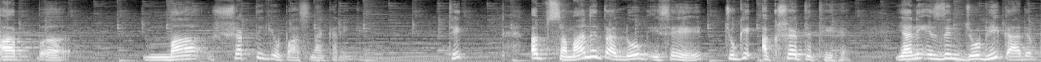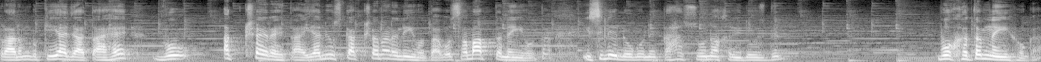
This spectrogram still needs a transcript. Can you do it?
आप, माँ शक्ति की उपासना करेंगे। अब सामान्यतः लोग इसे चूँकि अक्षय तिथि है, यानी इस दिन जो भी कार्य प्रारंभ किया जाता है, वो अक्षय रहता है, यानी उसका क्षरण नहीं होता, वो समाप्त नहीं होता। इसलिए लोगों ने कहा, सोना खरीदो इस दिन। वो खत्म नहीं होगा।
